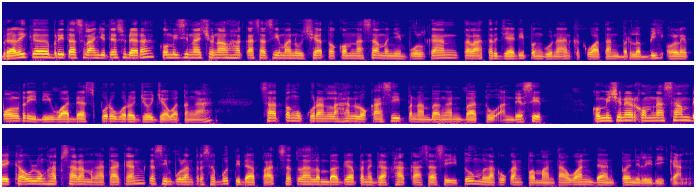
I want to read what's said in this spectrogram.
Beralih ke berita selanjutnya, Saudara. Komisi Nasional Hak Asasi Manusia atau Komnas HAM menyimpulkan telah terjadi penggunaan kekuatan berlebih oleh Polri di Wadas Purworejo, Jawa Tengah saat pengukuran lahan lokasi penambangan batu andesit. Komisioner Komnas HAM BK Ulung Hapsara mengatakan kesimpulan tersebut didapat setelah lembaga penegak hak asasi itu melakukan pemantauan dan penyelidikan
